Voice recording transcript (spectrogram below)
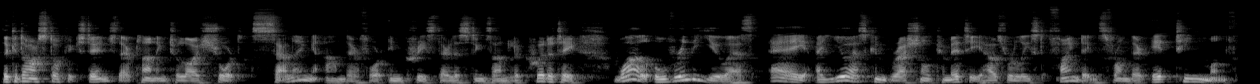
The Qatar Stock Exchange, they're planning to allow short selling and therefore increase their listings and liquidity. While over in the USA, a US congressional committee has released findings from their 18 month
